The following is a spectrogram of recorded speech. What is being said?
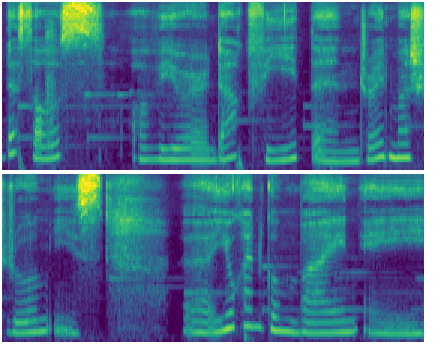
For the sauce of your duck feet and dried mushroom is uh, you can combine a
